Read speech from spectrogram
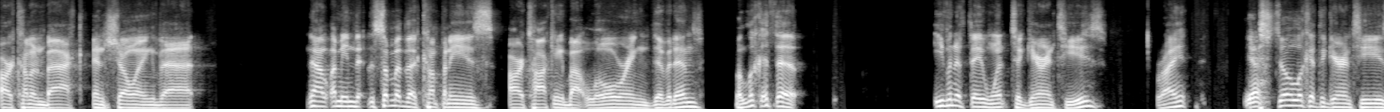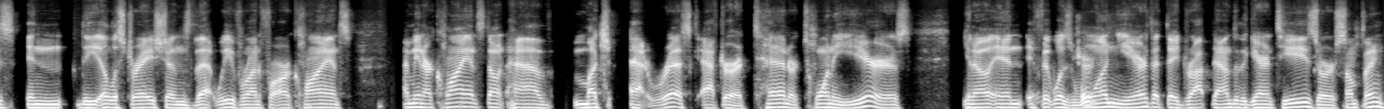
are coming back and showing that. Now, I mean, some of the companies are talking about lowering dividends, but look at the, even if they went to guarantees, right? Yes. Still look at the guarantees in the illustrations that we've run for our clients. I mean, our clients don't have much at risk after a 10 or 20 years you know and if it was Sure. one year that they drop down to the guarantees or something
